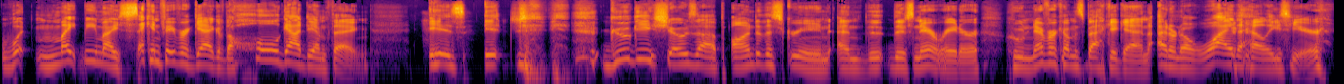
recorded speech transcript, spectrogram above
what might be my second favorite gag of the whole goddamn thing is it Googie shows up onto the screen and th- this narrator who never comes back again. I don't know why the hell he's here.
